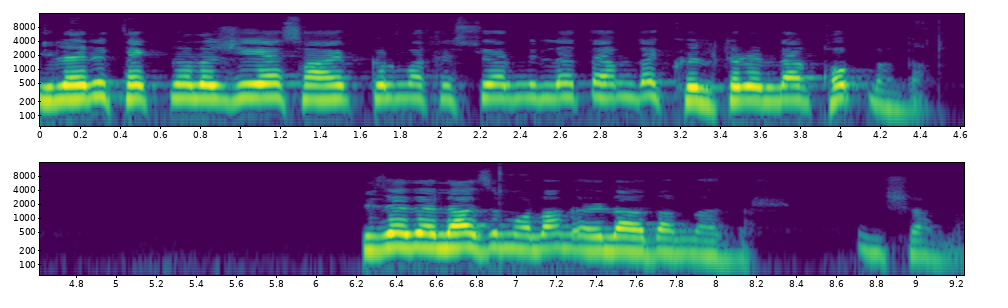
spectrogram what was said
ileri teknolojiye sahip kılmak istiyor millet hem de kültüründen kopmadan. Bize de lazım olan öyle adamlardır. İnşallah.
